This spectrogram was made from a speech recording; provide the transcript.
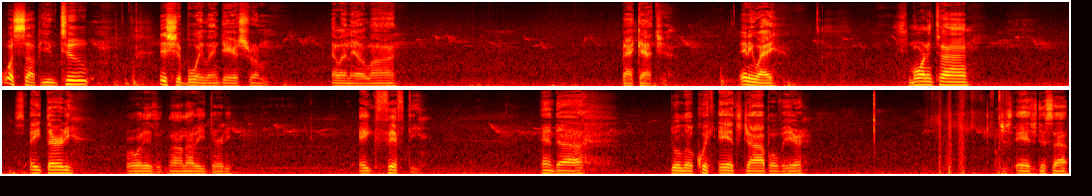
What's up, YouTube? It's your boy Landaris from L&L Lawn. Back at you. Anyway, it's morning time. It's 8.30. Or what is it? No, not 8.30. 8.50. And uh, do a little quick edge job over here. Just edge this up.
